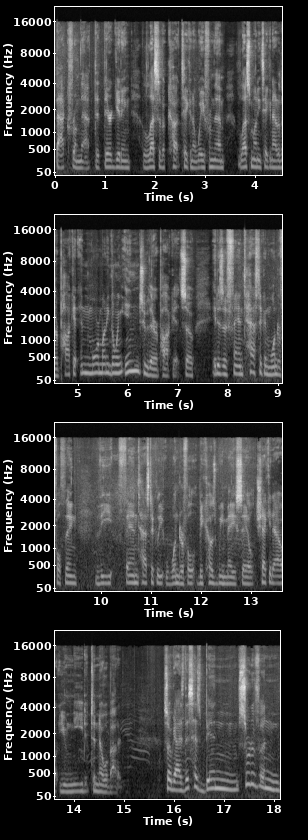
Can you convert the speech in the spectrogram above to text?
back from that, that they're getting less of a cut taken away from them, less money taken out of their pocket, and more money going into their pocket. So it is a fantastic and wonderful thing. The fantastically wonderful Because We May sale. Check it out. You need to know about it. So, guys, this has been sort of an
